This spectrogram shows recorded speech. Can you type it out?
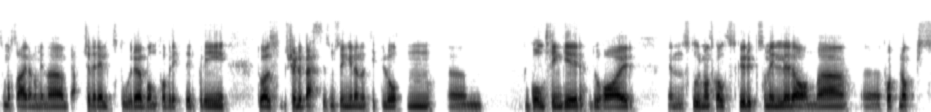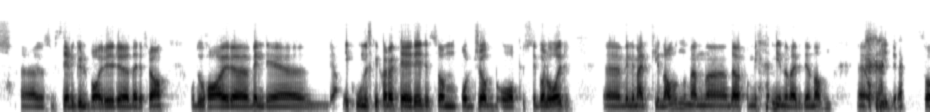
som også er en av mine ja, generelt store Bond-favoritter. fordi du har Shirley Bassey som synger denne tittellåten. Um, Goldfinger. Du har en stormannskalt som vil rane uh, Fort Knox. Uh, stjele gullbarer uh, derifra. Og du har uh, veldig ja, ikoniske karakterer som Oddjob og Pussy Galore. Uh, veldig merkelig navn, men uh, det er i hvert fall minneverdige navn. Uh, og så videre. Så,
